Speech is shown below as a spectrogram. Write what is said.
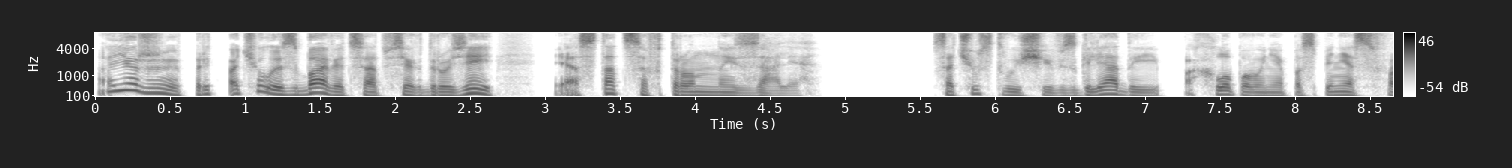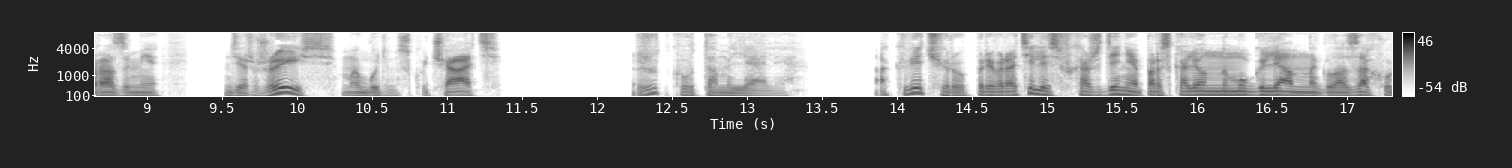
А я же предпочел избавиться от всех друзей и остаться в тронной зале. Сочувствующие взгляды и похлопывания по спине с фразами «Держись, мы будем скучать» жутко утомляли, а к вечеру превратились в хождение по раскаленным углям на глазах у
